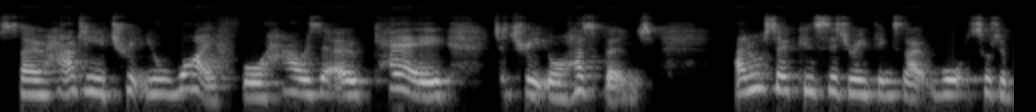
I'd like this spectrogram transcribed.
So, how do you treat your wife, or how is it okay to treat your husband? And also considering things like what sort of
